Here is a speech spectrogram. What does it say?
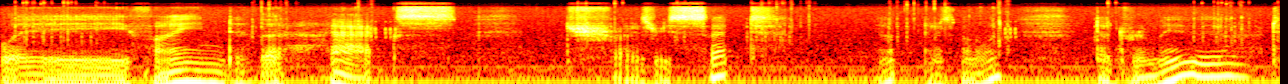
play Find the Hacks tries reset. Yep, there's another one. Dud removed.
